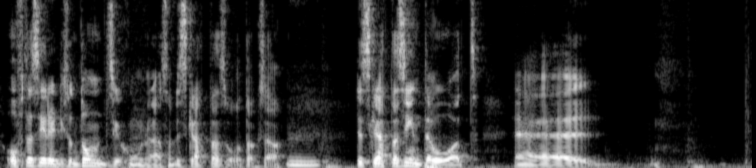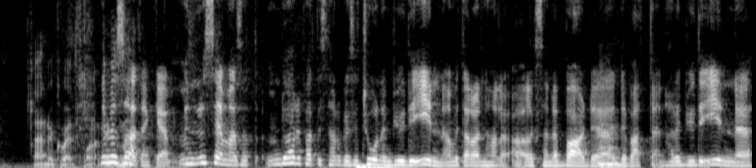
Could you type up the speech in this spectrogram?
Oftast är det liksom de diskussionerna som det skrattas åt också. Det skrattas inte åt eh, Nej, nu kommer jag inte på någonting. Nej men så här Men- tänker jag. Men nu ser man så att då hade faktiskt den här organisationen bjudit in, om vi talar om Alexander Bard-debatten, hade bjudit in eh,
